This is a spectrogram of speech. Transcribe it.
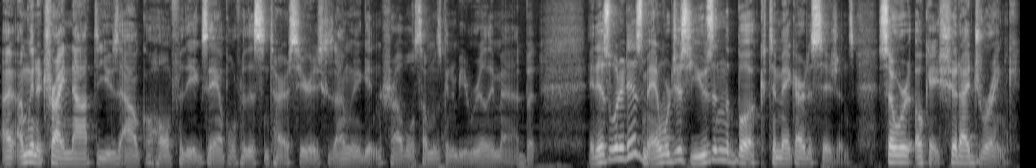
I, am going to try not to use alcohol for the example for this entire series because I'm going to get in trouble. Someone's going to be really mad, but it is what it is, man. We're just using the book to make our decisions. So we're okay, should I drink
